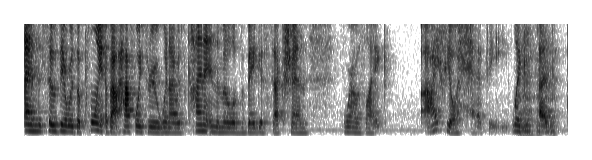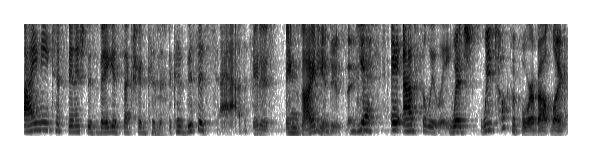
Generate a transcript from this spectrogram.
and so there was a point about halfway through when I was kind of in the middle of the Vegas section where I was like, I feel heavy. Like Mm-hmm. I, I need to finish this Vegas section because because this is sad. It is anxiety inducing. Yes, it absolutely. Which we've talked before about like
